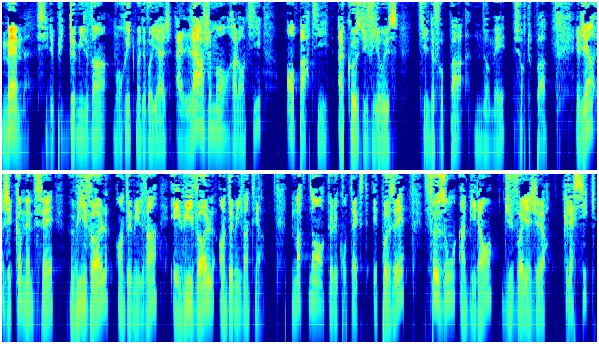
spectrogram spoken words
Même si depuis 2020 mon rythme de voyage a largement ralenti, en partie à cause du virus qu'il ne faut pas nommer, surtout pas, eh bien, j'ai quand même fait 8 vols en 2020 et 8 vols en 2021. Maintenant que le contexte est posé, faisons un bilan du voyageur classique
